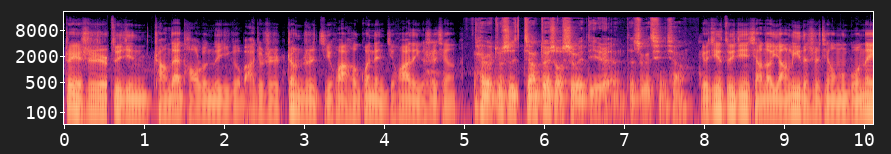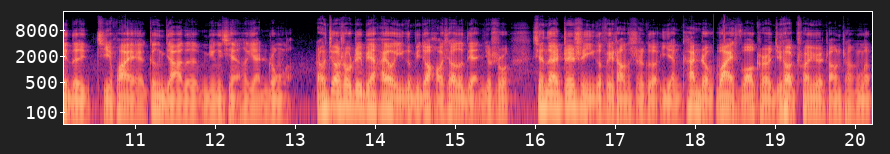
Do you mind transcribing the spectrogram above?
这也是最近常在讨论的一个吧，就是政治极化和观点极化的一个事情。还有就是将对手视为敌人的这个倾向。尤其最近想到杨笠的事情，我们国内的极化也更加的明显和严重了。然后教授这边还有一个比较好笑的点，就是说现在真是一个非常的时刻，眼看着 White Walker 就要穿越长城了。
